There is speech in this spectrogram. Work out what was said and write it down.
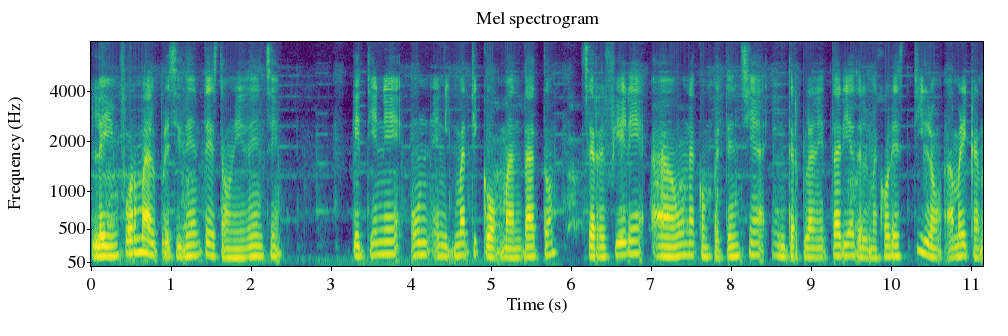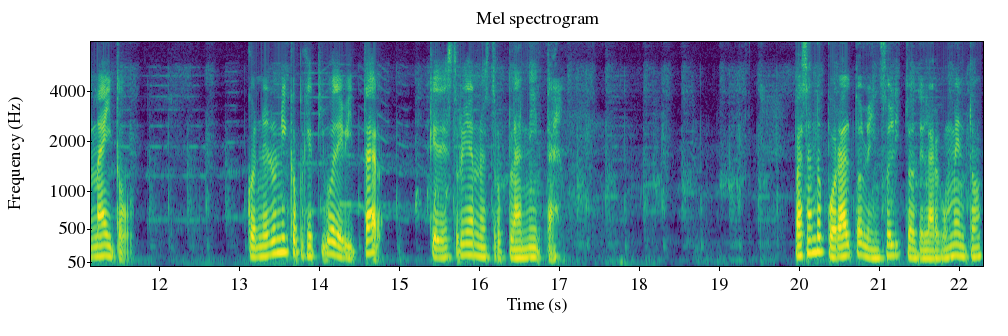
Le informa al presidente estadounidense que tiene un enigmático mandato se refiere a una competencia interplanetaria del mejor estilo, American Idol, con el único objetivo de evitar que destruyan nuestro planeta. Pasando por alto lo insólito del argumento,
